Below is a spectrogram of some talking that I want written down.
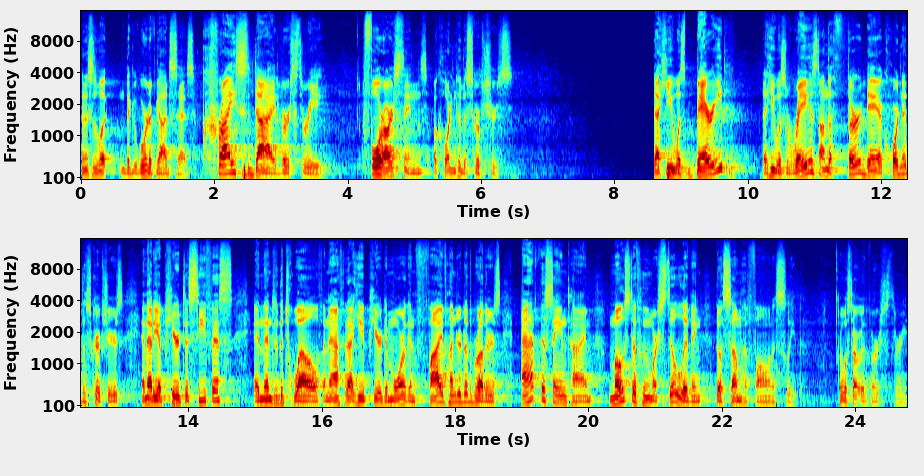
And this is what the Word of God says Christ died, verse 3, for our sins according to the Scriptures. That he was buried, that he was raised on the third day according to the Scriptures, and that he appeared to Cephas and then to the 12. And after that, he appeared to more than 500 of the brothers at the same time, most of whom are still living, though some have fallen asleep. So we'll start with verse 3.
